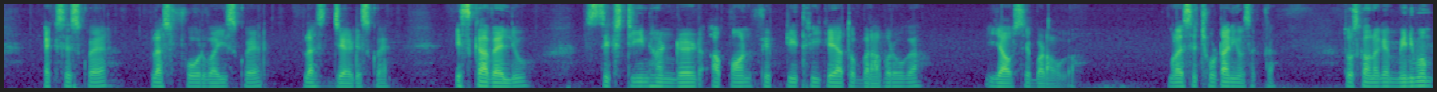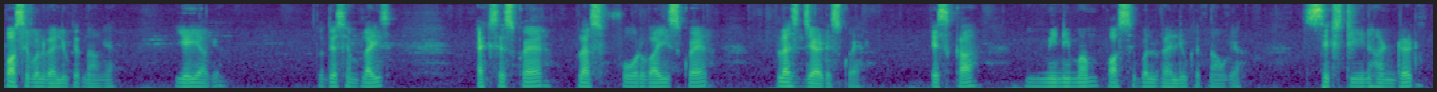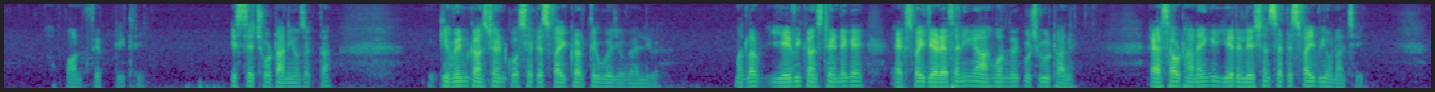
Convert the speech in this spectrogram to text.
x square plus four y square plus z square. इसका value sixteen hundred upon fifty three के या तो बराबर होगा या उससे बड़ा होगा। मतलब इससे छोटा नहीं हो सकता। तो उसका मतलब मिनिमम पॉसिबल वैल्यू कितना आ गया? यही आ गया। तो this implies x square plus four y square plus z square इसका मिनिमम पॉसिबल वैल्यू कितना हो गया? Sixteen hundred upon fifty three इससे छोटा नहीं हो सकता। गिवन कंस्टेंट को सेटिस्फाई करते हुए जो वैल्यू है। मतलब ये भी कंस्टेंट है कि एक्स वाई जेड ऐसा नहीं कि आँख बंद करके कुछ भी उठा लें। ऐसा उठाना है कि ये रिलेशन सेटिस्फाई भी होना चाहिए।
